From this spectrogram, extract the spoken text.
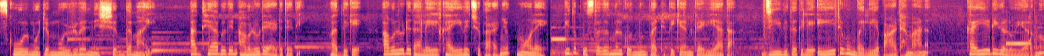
സ്കൂൾ മുറ്റം മുഴുവൻ നിശബ്ദമായി. അധ്യാപകൻ അവളുടെ അടുത്തെത്തി. പതുക്കെ അവളുടെ തലയിൽ കൈവച്ചു പറഞ്ഞു മോളെ ഇത് പുസ്തകങ്ങൾക്കൊന്നും പഠിപ്പിക്കാൻ കഴിയാത്ത ജീവിതത്തിലെ ഏറ്റവും വലിയ പാഠമാണ്. കയ്യടികൾ ഉയർന്നു.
